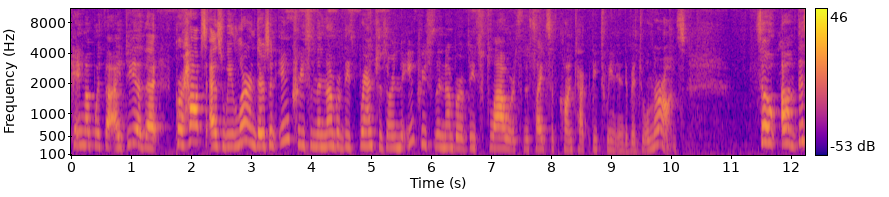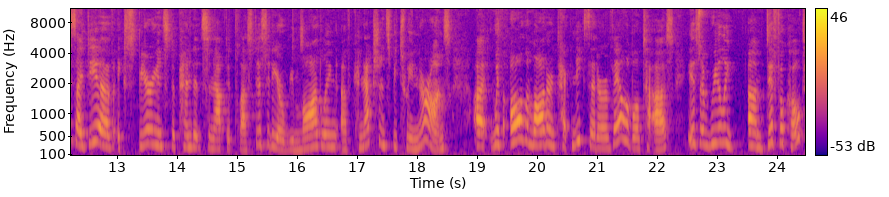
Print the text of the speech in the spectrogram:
came up with the idea that perhaps as we learn, there's an increase in the number of these branches or in the increase in the number of these flowers, the sites of contact between individual neurons. So um, this idea of experience-dependent synaptic plasticity or remodeling of connections between neurons uh, with all the modern techniques that are available to us is a really um, difficult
